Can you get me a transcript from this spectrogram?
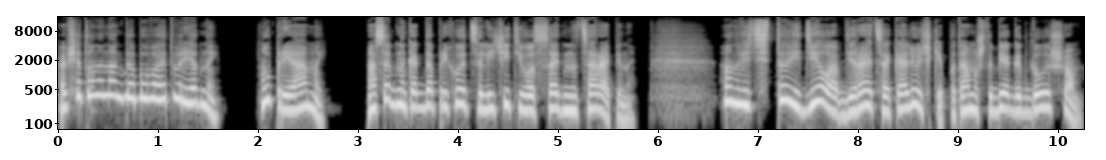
Вообще-то он иногда бывает вредный, упрямый. Особенно, когда приходится лечить его ссадины царапины. Он ведь то и дело обдирается о колючки, потому что бегает голышом.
